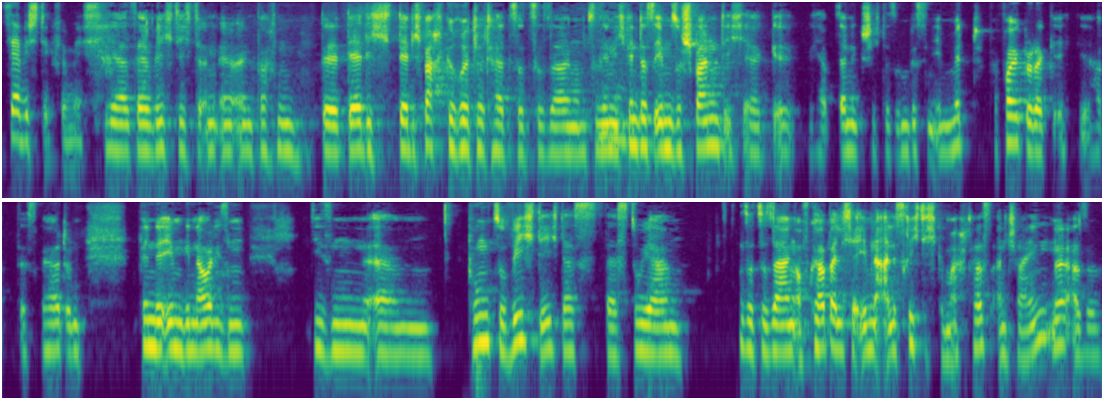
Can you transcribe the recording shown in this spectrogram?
sehr wichtig für mich. Ja, sehr wichtig, äh, einfach ein, der, der, dich, der dich wachgerüttelt hat sozusagen, um zu sehen. Mhm. Ich finde das eben so spannend. Ich, äh, ich habe deine Geschichte so ein bisschen eben mitverfolgt oder ich habe das gehört und finde eben genau diesen, diesen ähm, Punkt so wichtig, dass, dass du ja sozusagen auf körperlicher Ebene alles richtig gemacht hast, anscheinend. Ne? Also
